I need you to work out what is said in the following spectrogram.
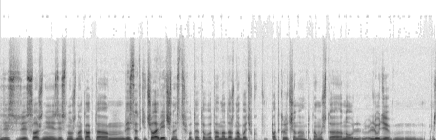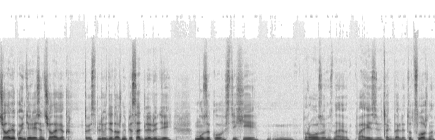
Здесь, здесь сложнее. Здесь нужно как-то... Здесь все-таки человечность, вот эта вот, она должна быть подключена, потому что, ну, люди... Человеку интересен человек. То есть люди должны писать для людей музыку, стихи, прозу, не знаю, поэзию и так далее. Тут сложно.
